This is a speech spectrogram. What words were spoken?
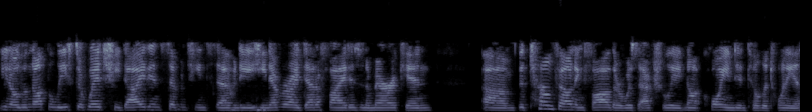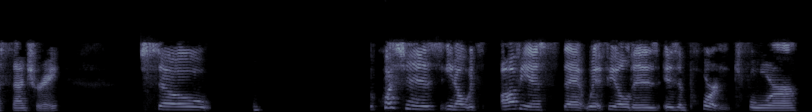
you know, the, not the least of which he died in 1770. He never identified as an American. Um, the term founding father was actually not coined until the 20th century. So the question is, you know, it's obvious that Whitefield is, is important for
